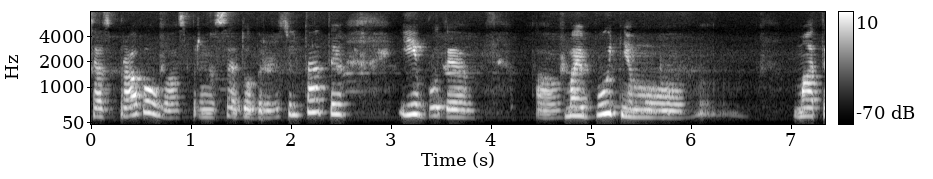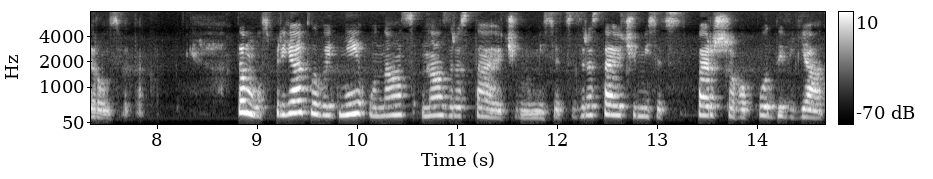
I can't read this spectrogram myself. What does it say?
ця справа у вас принесе добрі результати і буде в майбутньому мати розвиток. Тому сприятливі дні у нас на зростаючому місяці. Зростаючий місяць з 1 по 9.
